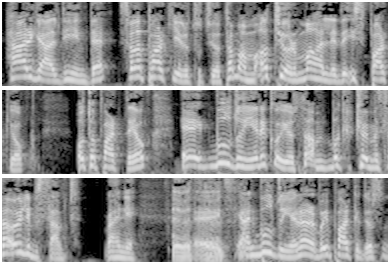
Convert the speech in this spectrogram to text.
her geldiğinde sana park yeri tutuyor tamam mı? Atıyorum mahallede ispark yok. Otopark da yok. E, bulduğun yere koyuyorsun tamam mı? Bakırköy mesela öyle bir semt. Hani Evet e, evet. yani bulduğun yere arabayı park ediyorsun.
